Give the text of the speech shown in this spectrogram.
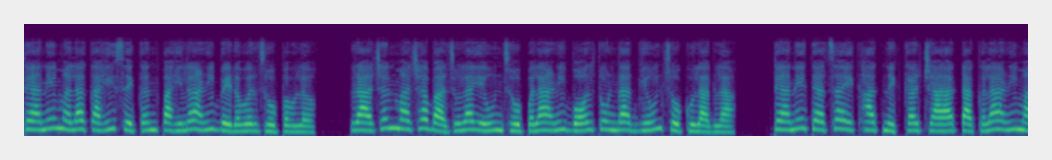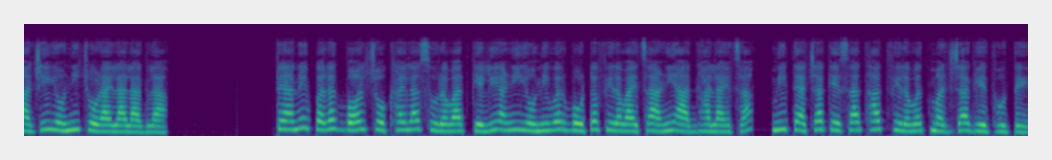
त्याने मला काही सेकंद पाहिलं आणि बेडवर झोपवलं. राजन माझ्या बाजूला येऊन झोपला आणि बॉल तोंडात घेऊन चोकू लागला. त्याने त्याचा एक हात नेक्करच्या आत टाकला आणि माझी योनी चोळायला लागला. त्याने परत बॉल चोखायला सुरुवात केली आणि योनीवर बोटं फिरवायचा आणि आत घालायचा. मी त्याच्या केसात हात फिरवत मज्जा घेत होते.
